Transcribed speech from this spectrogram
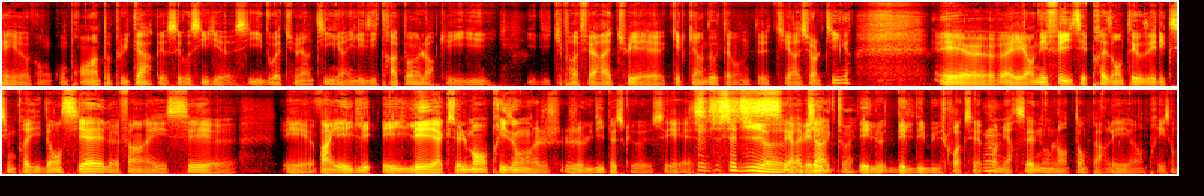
Et euh, on comprend un peu plus tard que c'est aussi euh, s'il doit tuer un tigre, il n'hésitera pas alors qu'il il dit qu'il préférerait tuer euh, quelqu'un d'autre avant de tirer sur le tigre. Et, euh, et en effet, il s'est présenté aux élections présidentielles. Enfin, et c'est euh, Et, enfin, et, il est, et il est actuellement en prison. Je, je le dis parce que c'est C'est dit euh, révélé direct. ouais. dès, le, dès le début. Je crois que c'est la Mm. première scène, on l'entend parler en prison.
